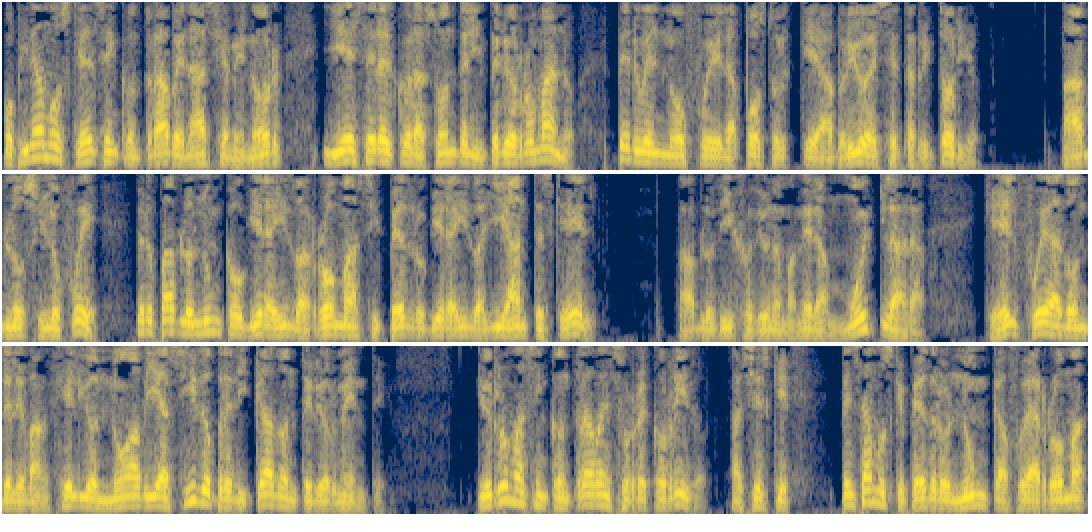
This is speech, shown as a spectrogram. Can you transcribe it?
Opinamos que él se encontraba en Asia Menor y ese era el corazón del imperio romano, pero él no fue el apóstol que abrió ese territorio. Pablo sí lo fue, pero Pablo nunca hubiera ido a Roma si Pedro hubiera ido allí antes que él. Pablo dijo de una manera muy clara que él fue a donde el Evangelio no había sido predicado anteriormente. Y Roma se encontraba en su recorrido, así es que pensamos que Pedro nunca fue a Roma,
